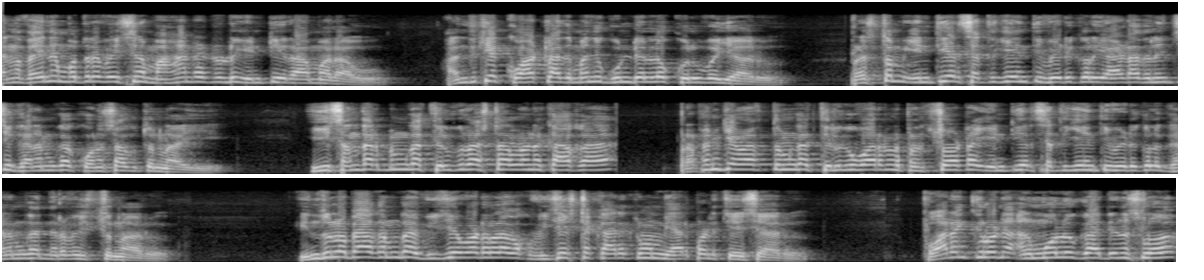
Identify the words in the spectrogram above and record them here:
తనదైన ముద్ర వేసిన మహానటుడు ఎన్టీ రామారావు. అందుకే కోట్లాది మంది గుండెల్లో కొలువయ్యారు. ప్రస్తుతం ఎన్టీఆర్ శత జయంతి వేడుకలు ఏడాది నుంచి ఘనంగా కొనసాగుతున్నాయి. ఈ సందర్భంగా తెలుగు రాష్ట్రాల్లోనే కాక ప్రపంచవ్యాప్తంగా తెలుగువారుల ప్రతి చోట ఎన్టీఆర్ శత జయంతి వేడుకలు ఘనంగా నిర్వహిస్తున్నారు. ఇందులో భాగంగా విజయవాడలో ఒక విశిష్ట కార్యక్రమం ఏర్పాటు చేశారు. పోరంకిలోని అనుమోలు గార్డెన్స్లో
